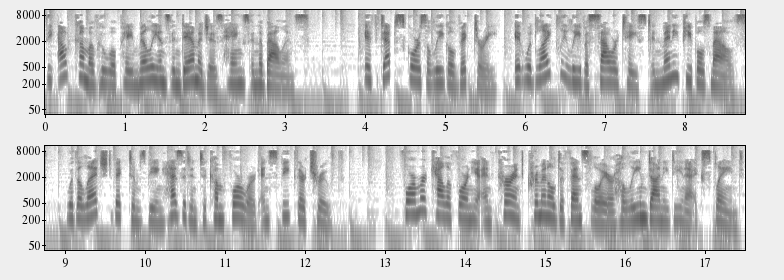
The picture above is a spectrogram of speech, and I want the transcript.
the outcome of who will pay millions in damages hangs in the balance. If Depp scores a legal victory, it would likely leave a sour taste in many people's mouths, with alleged victims being hesitant to come forward and speak their truth. Former California and current criminal defense lawyer Halim Dhanidina explained,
